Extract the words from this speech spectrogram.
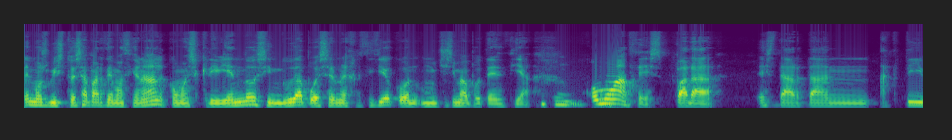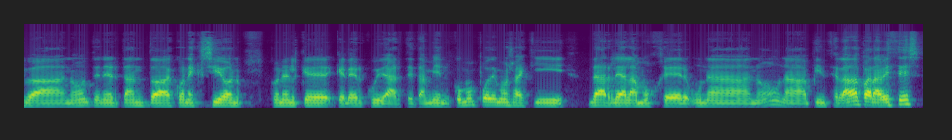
Hemos visto esa parte emocional como escribiendo, sin duda puede ser un ejercicio con muchísima potencia. ¿Cómo haces para estar tan activa, ¿no? Tener tanta conexión con el que querer cuidarte. También, ¿cómo podemos aquí darle a la mujer una, ¿no? una pincelada para a veces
